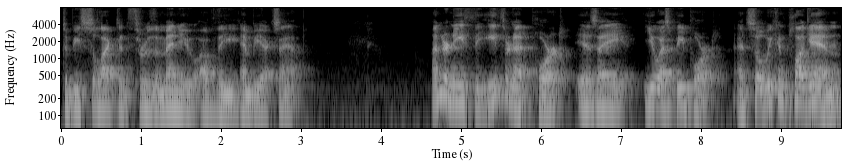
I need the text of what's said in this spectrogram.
to be selected through the menu of the MBX amp. Underneath the Ethernet port is a USB port, and so we can plug in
